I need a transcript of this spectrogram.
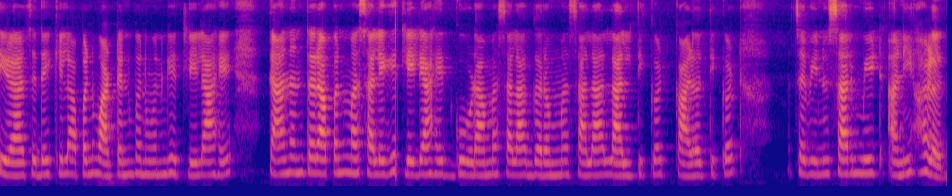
तिळाचं देखील आपण वाटण बनवून घेतलेलं आहे. त्यानंतर आपण मसाले घेतलेले आहेत. गोडा मसाला गरम मसाला लाल तिखट काळं तिखट चवीनुसार मीठ आणि हळद.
